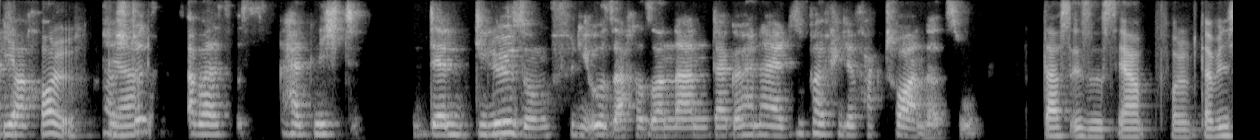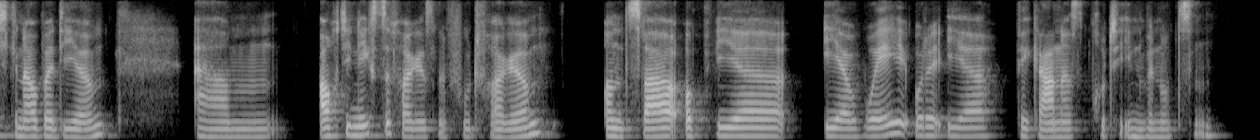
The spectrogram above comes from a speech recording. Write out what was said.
ja, einfach voll. Ja, aber es ist halt nicht der, die Lösung für die Ursache, sondern da gehören halt super viele Faktoren dazu. das ist es, ja, voll. Da bin ich genau bei dir. Ähm, auch die nächste Frage ist eine Foodfrage. Und zwar, ob wir eher Whey oder eher veganes Protein benutzen.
